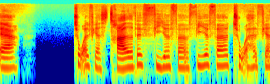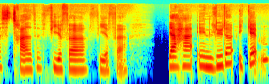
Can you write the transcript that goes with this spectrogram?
er 72 30 44 44 72 30 44 44. Jeg har en lytter igennem.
